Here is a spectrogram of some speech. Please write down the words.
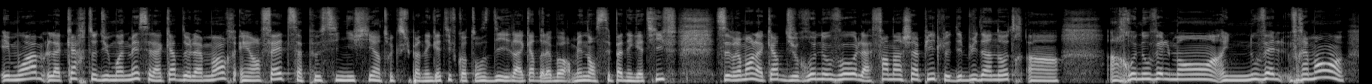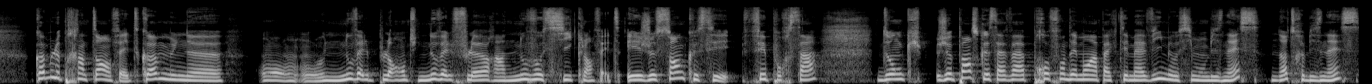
Et moi, la carte du mois de mai, c'est la carte de la mort. Et en fait, ça peut signifier un truc super négatif quand on se dit la carte de la mort. Mais non, c'est pas négatif. C'est vraiment la carte du renouveau, la fin d'un chapitre, le début d'un autre, un, un renouvellement, une nouvelle, vraiment comme le printemps en fait, comme une une nouvelle plante, une nouvelle fleur, un nouveau cycle en fait. Et je sens que c'est fait pour ça. Donc je pense que ça va profondément impacter ma vie, mais aussi mon business, notre business,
